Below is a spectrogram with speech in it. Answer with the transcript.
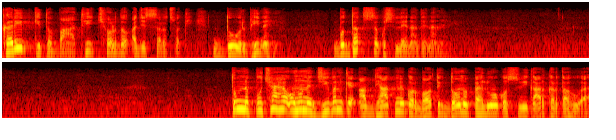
करीब की तो बात ही छोड़ दो, अजित सरस्वती, दूर भी नहीं, बुद्धत्व से कुछ लेना देना नहीं। तुमने पूछा है, उन्होंने जीवन के आध्यात्मिक और भौतिक दोनों पहलुओं को स्वीकार करता हुआ,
